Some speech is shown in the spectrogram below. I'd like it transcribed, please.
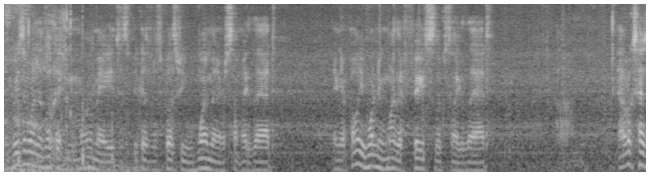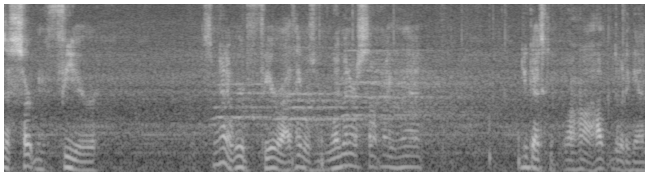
The reason why they look like mermaids is because they're supposed to be women or something like that. And you're probably wondering why their face looks like that. Alex has a certain fear. Some kind of weird fear. I think it was women or something like that. You guys can... Well, I'll do it again.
